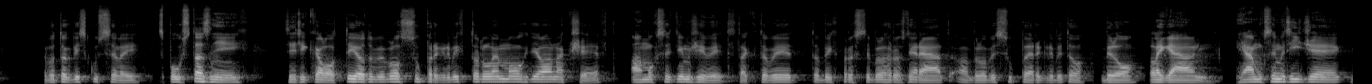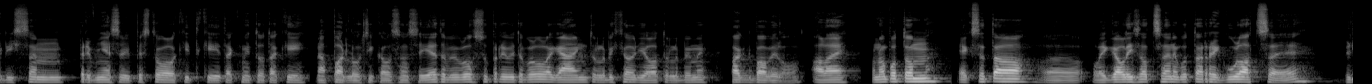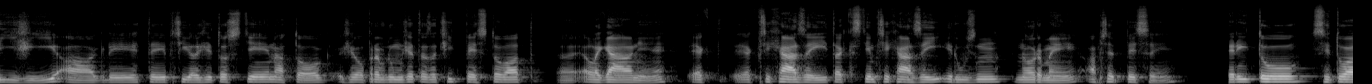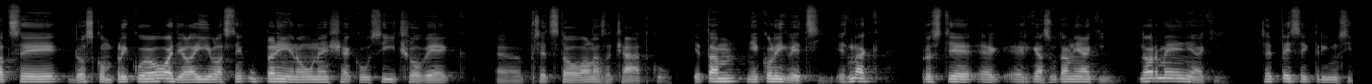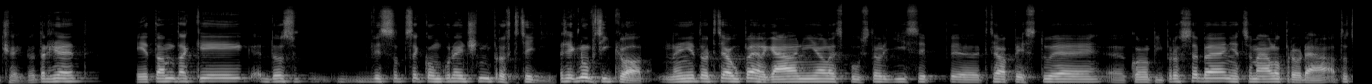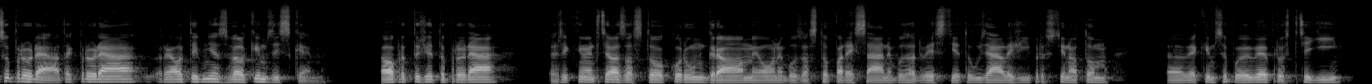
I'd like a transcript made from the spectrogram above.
nebo to kdy zkusili. Spousta z nich si říkalo, ty to by bylo super, kdybych tohle mohl dělat na kšeft a mohl se tím živit, tak to, by, to bych prostě byl hrozně rád a bylo by super, kdyby to bylo legální. Já musím říct, že když jsem prvně si vypěstoval kitky, tak mi to taky napadlo. Říkal jsem si, je, to by bylo super, kdyby to bylo legální, tohle bych chtěl dělat, tohle by mi fakt bavilo. Ale ono potom, jak se ta uh, legalizace nebo ta regulace blíží a kdy ty příležitosti na to, že opravdu můžete začít pěstovat Eh, legálně, jak, jak přicházejí, tak s tím přicházejí i různé normy a předpisy, které tu situaci dost komplikují a dělají vlastně úplně jinou, než jakou si člověk eh, představoval na začátku. Je tam několik věcí. Jednak prostě, jak říkám, jsou tam nějaké normy, nějaké předpisy, které musí člověk dodržet. Je tam taky dost vysoce konkurenční prostředí. Řeknu příklad. Není to třeba úplně legální, ale spousta lidí si eh, třeba pěstuje eh, konopí pro sebe, něco málo prodá a to, co prodá, tak prodá relativně s velkým ziskem. Jo, protože to prodá řekněme třeba za 100 korun gram, jo, nebo za 150, nebo za 200, to už záleží prostě na tom, eh, v jakém se pohybuje prostředí,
